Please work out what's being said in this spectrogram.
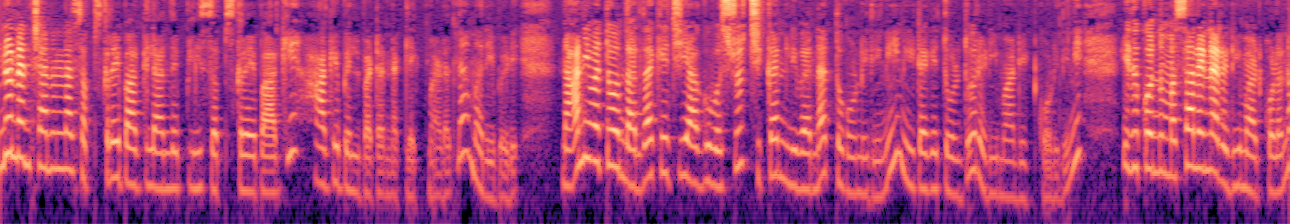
ಇನ್ನೂ ನನ್ನ ಚಾನಲ್ನ ಸಬ್ಸ್ಕ್ರೈಬ್ ಆಗಿಲ್ಲ ಅಂದರೆ ಪ್ಲೀಸ್ ಸಬ್ಸ್ಕ್ರೈಬ್ ಆಗಿ, ಹಾಗೆ ಬೆಲ್ ಬಟನ್ನ ಕ್ಲಿಕ್ ಮಾಡೋದನ್ನ ಮರಿಬೇಡಿ. ನಾನಿವತ್ತು ಒಂದು ಅರ್ಧ ಕೆ ಜಿ ಆಗುವಷ್ಟು ಚಿಕನ್ ಲಿವರ್ನ ತೊಗೊಂಡಿದ್ದೀನಿ ನೀಟಾಗಿ ತೊಳೆದು ರೆಡಿ ಮಾಡಿ ಇಟ್ಕೊಂಡಿದ್ದೀನಿ ಇದಕ್ಕೊಂದು ಮಸಾಲೆನ ರೆಡಿ ಮಾಡ್ಕೊಳ್ಳೋಣ.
